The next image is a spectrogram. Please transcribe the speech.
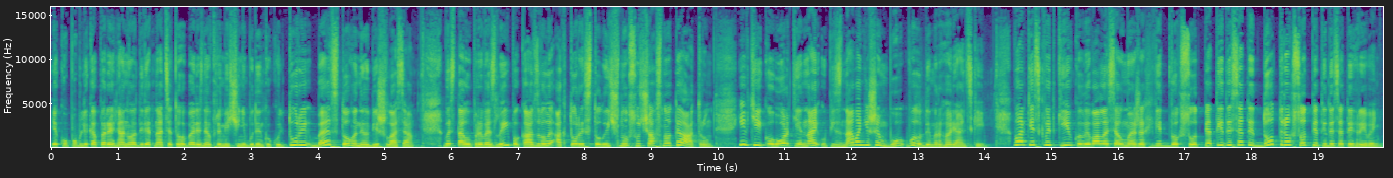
яку публіка переглянула 19 березня в приміщенні будинку культури, без того не обійшлася. Виставу привезли і показували актори столичного сучасного театру. І в тій когорті найупізнаванішим був Володимир Горянський. Вартість квитків коливалася в межах від 250 до 350 гривень.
